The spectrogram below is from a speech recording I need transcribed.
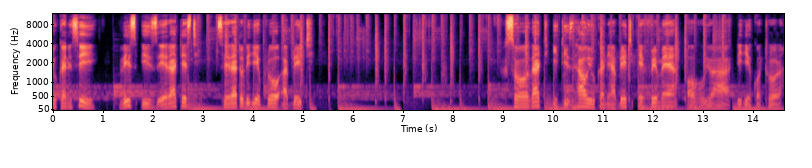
You can see this is a latest Serato DJ Pro update. So that it is how you can update a firmware of your DJ controller.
